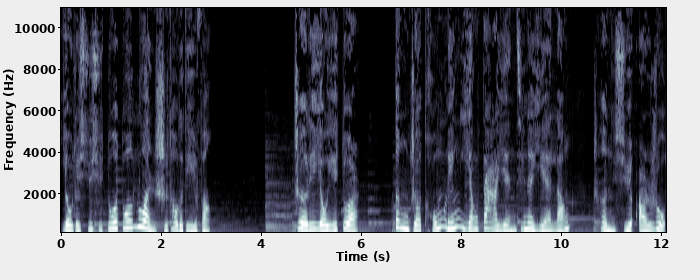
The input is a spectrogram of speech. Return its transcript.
有着许许多多乱石头的地方。这里有一对儿瞪着铜铃一样大眼睛的野狼，趁虚而入，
